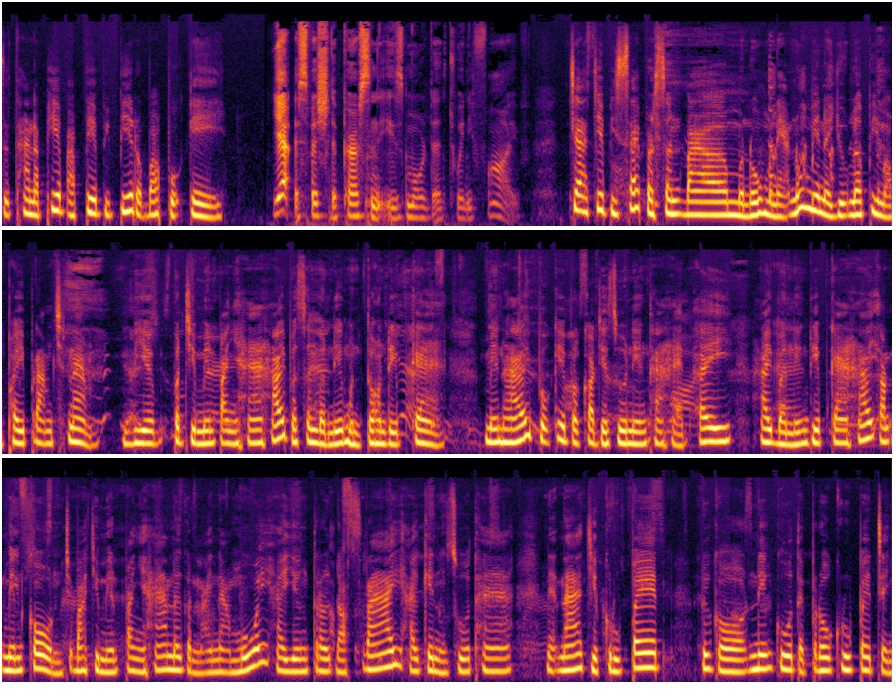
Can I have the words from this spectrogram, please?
ស្ថានភាពអាពាហ៍ពិពាហ៍របស់ពួកគេ Yeah especially the person is more than 25 ចាស់ជាពិសេសប្រសិនបើមនុស្សម្នាក់នោះមានអាយុលើសពី25ឆ្នាំវាពិតជាមានបញ្ហាហើយប្រសិនបើនាងមិនទាន់រៀបការ មែនហើយពួកគេប្រកាសជាសួរនាងថាហេតុអីហើយបើនាងរៀបការហើយអត់មានកូនច្បាស់ជាមានបញ្ហានៅកន្លែងណាមួយហើយយើងត្រូវដោះស្រាយហើយគេនឹងសួរថាអ្នកណាជាគ្រូពេទ្យឬក៏នាងគួរតែប្រូគ្រូពេទ្យចេញ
